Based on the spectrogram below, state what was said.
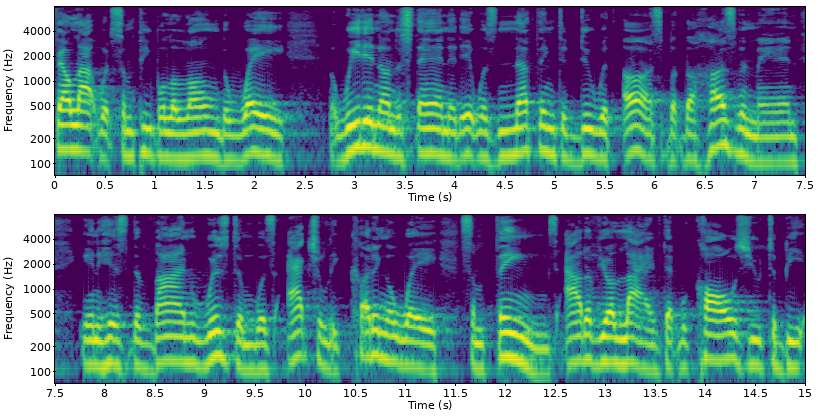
fell out with some people along the way, but we didn't understand that it was nothing to do with us, but the husbandman, in his divine wisdom, was actually cutting away some things out of your life that will cause you to be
